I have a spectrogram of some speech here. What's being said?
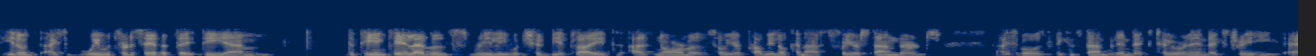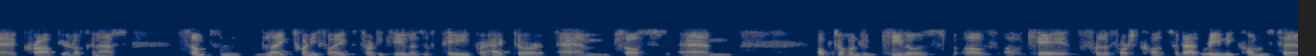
you know I, we would sort of say that the the um, the P and K levels really should be applied as normal. So you're probably looking at for your standard I suppose can standard index two or an index three uh, crop, you're looking at something like 25 to 30 kilos of P per hectare, um, plus um, up to 100 kilos of, of K for the first cut. So that really comes to,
